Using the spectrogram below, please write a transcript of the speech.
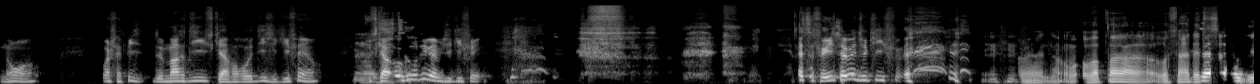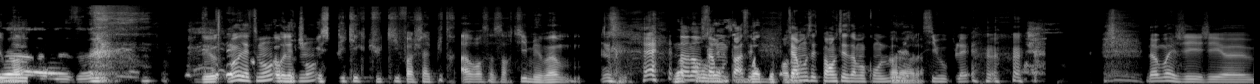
Non, hein. Moi, le chapitre de mardi jusqu'à vendredi, j'ai kiffé. Hein. Ouais, Jusqu'à aujourd'hui même, j'ai kiffé. Eh, ça fait une semaine, je kiffe. Ouais, non, on, va pas refaire des débat. Ouais, De, Moi, honnêtement, comment expliquer que tu kiffes un chapitre avant sa sortie, mais même. non, non, fermons, pas- cette parenthèse avant qu'on l'ouvre, voilà. s'il vous plaît. non, moi, j'ai, j'ai, euh,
